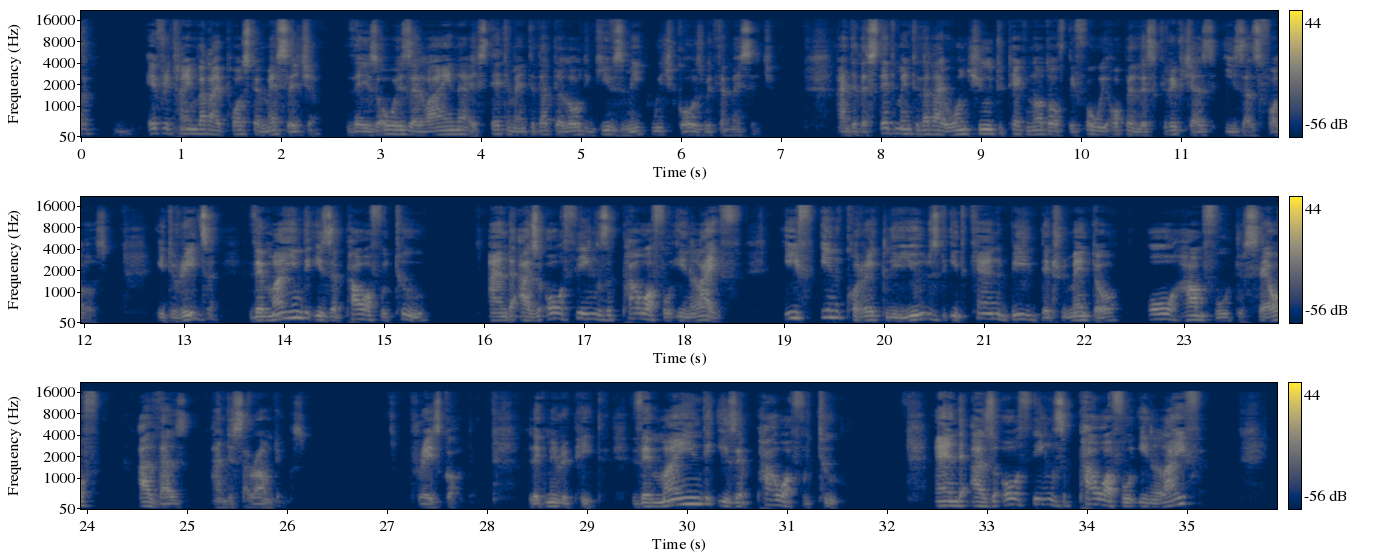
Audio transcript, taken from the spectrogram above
every time that I post a message, there is always a line, a statement that the Lord gives me, which goes with the message. And the statement that I want you to take note of before we open the scriptures is as follows. It reads, The mind is a powerful tool And as all things powerful in life, if incorrectly used, it can be detrimental or harmful to self, others, and the surroundings. Praise God. Let me repeat the mind is a powerful tool. And as all things powerful in life,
